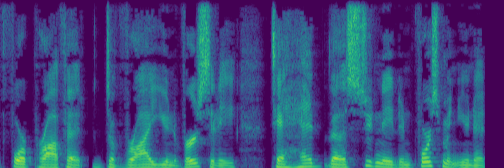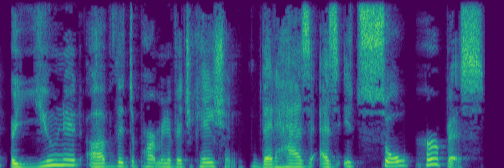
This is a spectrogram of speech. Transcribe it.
for-profit DeVry University to head the student aid enforcement unit, a unit of the Department of Education that has as its sole purpose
